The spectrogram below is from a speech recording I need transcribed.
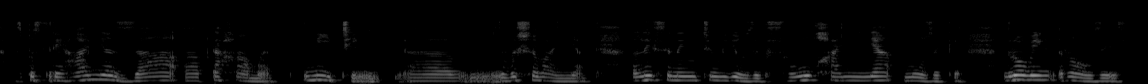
– спостерігання за птахами. Knitting – вишивання. Listening to music – слухання музики. Growing roses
